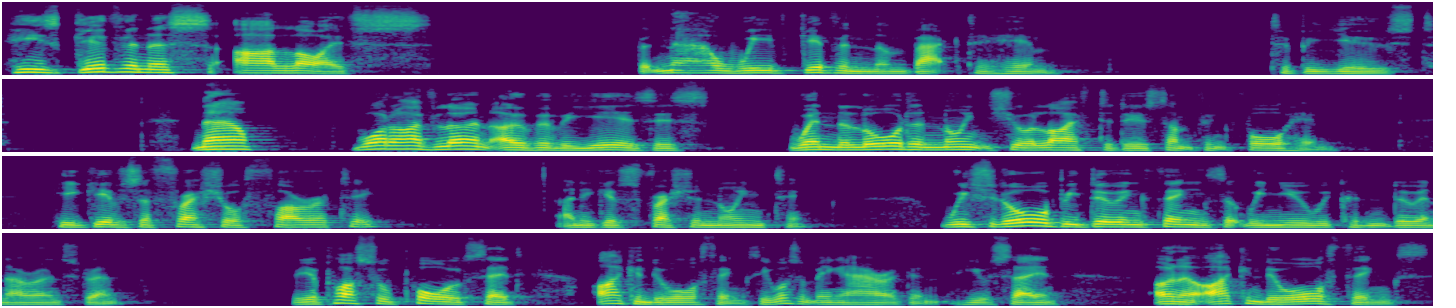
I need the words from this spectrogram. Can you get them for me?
He's given us our lives, but now we've given them back to Him to be used. Now, what I've learned over the years is when the Lord anoints your life to do something for Him, He gives a fresh authority and He gives fresh anointing. We should all be doing things that we knew we couldn't do in our own strength. The Apostle Paul said, I can do all things. He wasn't being arrogant. He was saying, Oh no, I can do all things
